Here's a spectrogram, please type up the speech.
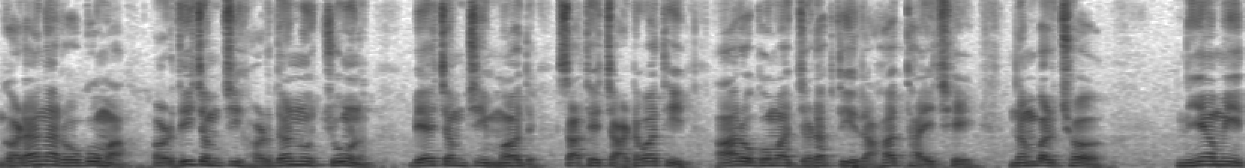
ગળાના રોગોમાં અડધી ચમચી હળદરનું ચૂર્ણ, બે ચમચી મધ સાથે ચાટવાથી આ રોગોમાં ઝડપથી રાહત થાય છે. નંબર છ. નિયમિત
